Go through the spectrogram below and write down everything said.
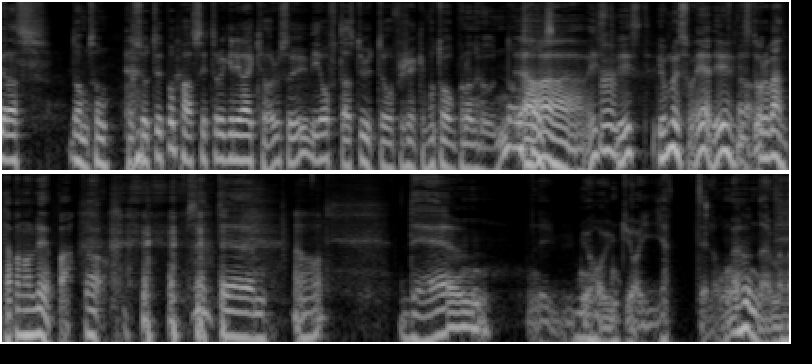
medan de som har suttit på pass sitter och grillar korv så är vi oftast ute och försöker få tag på någon hund Ja, någonstans. ja, ja, visst, Mm. visst. Jo men så är det ju. Vi Ja. står och väntar på någon löpa. Ja. Så att eh, Ja. det nu har ju inte jag jättelånga hundar men,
